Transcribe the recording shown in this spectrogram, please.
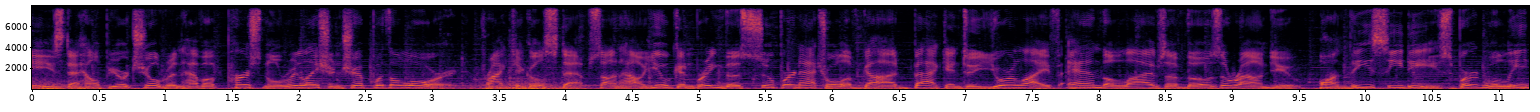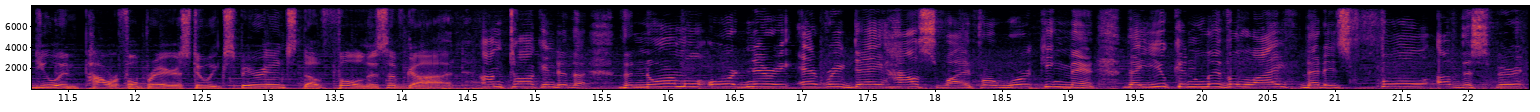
Keys to help your children have a personal relationship with the Lord. Practical steps on how you can bring the supernatural of God back into your life and the lives of those around you. On these CDs, Bert will lead you in powerful prayers to experience the fullness of God. I'm talking to the, the normal, ordinary, everyday housewife or working man that you can live a life that is full of the Spirit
